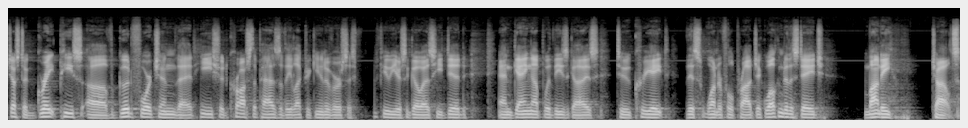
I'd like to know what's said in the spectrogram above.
just a great piece of good fortune that he should cross the paths of the electric universe a few years ago, as he did, and gang up with these guys to create this wonderful project. Welcome to the stage, Monty Childs.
